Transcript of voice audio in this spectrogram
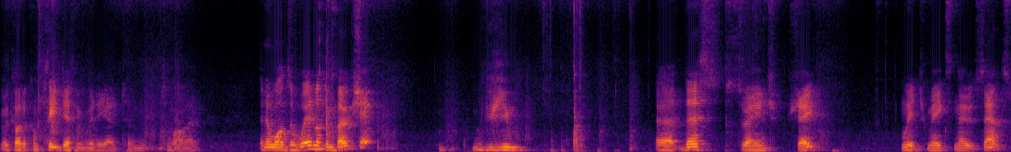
Record a complete different video to tomorrow. And it wants a weird looking boat shape. Uh, this strange shape, which makes no sense.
